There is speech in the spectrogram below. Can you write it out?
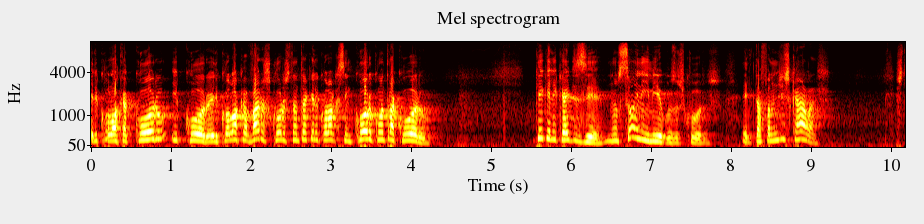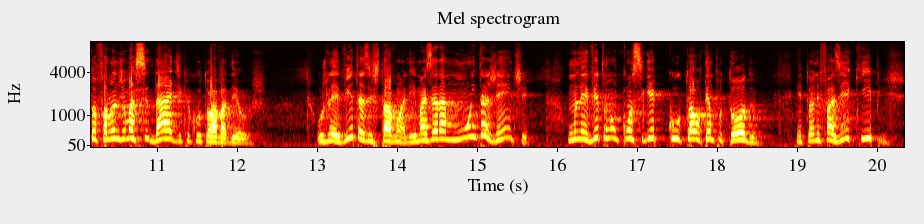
ele coloca coro e coro, ele coloca vários coros, tanto é que ele coloca assim, coro contra coro. O que, que ele quer dizer? Não são inimigos os coros. Ele está falando de escalas. Estou falando de uma cidade que cultuava a Deus. Os levitas estavam ali, mas era muita gente. Um levita não conseguia cultuar o tempo todo. Então ele fazia equipes.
